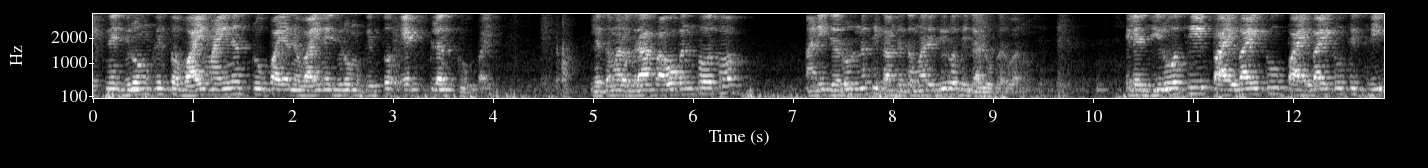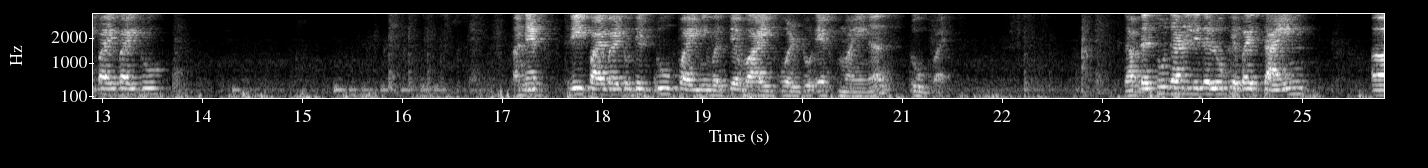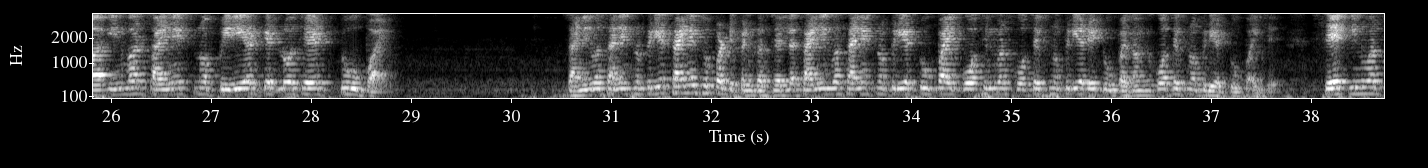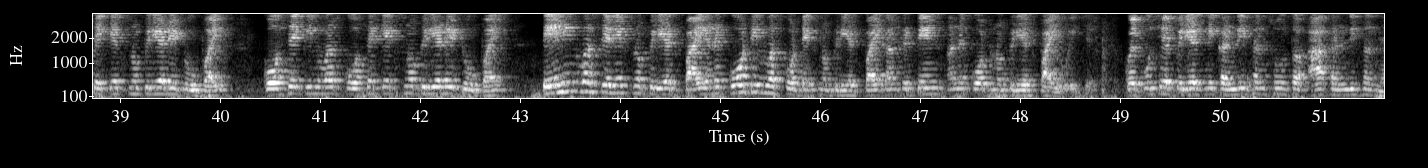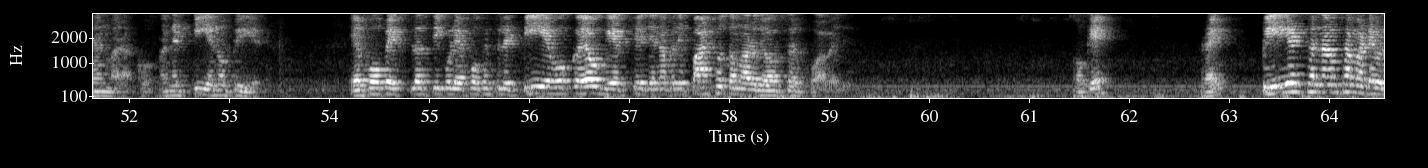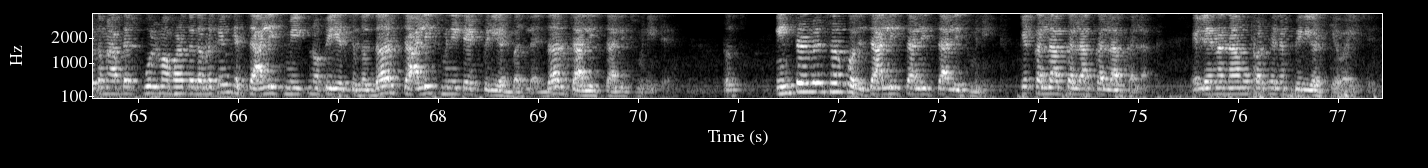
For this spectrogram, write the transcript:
x ને 0 મૂકીશ તો y માઇનસ 2 પાઈ અને y ને 0 મૂકીશ તો x પ્લસ 2 પાઈ એટલે તમારો ગ્રાફ આવો બનતો હતો. આની જરૂર નથી કારણ કે તમારે 0 થી ચાલુ કરવાનું છે. એટલે 0 થી પાઈ બાય 2 પાઈ બાય 2 થી 3 પાઈ બાય 2 અને 3 પાઈ બાય 2 થી 2 પાઈ ની વચ્ચે y equal to x minus 2 pi તો આપણે શું જાણી લીધેલું કે ભાઈ sin ઇન્વર્સ sin x નો પીરિયડ કેટલો છે? 2 pi sin inverse, sin x નો પીરિયડ sin x ઉપર ડિપેન્ડ કરશે. એટલે sin inverse, sin x નો period 2 pi cos inverse, cos x નો પીરિયડ એ 2 પાઈ કારણ કે cos x નો પીરિયડ 2 પાઈ છે. sec inverse, sec x નો પીરિયડ એ 2 pi cosec inverse cosec x નો પીરિયડ એ 2 pi tan inverse, tan x નો પીરિયડ પાઈ અને cot inverse, cot x નો પીરિયડ પાઈ કારણ કે tan અને cot નો પીરિયડ પાઈ હોય છે. કોઈ પૂછે પીરિયડની કન્ડિશન શું, તો આ કન્ડિશન ધ્યાનમાં રાખો અને t એનો period f of x t ઇક્વલ f of એટલે t એવો કયો ગેપ છે, જેના પછી પાછો તમારો જવાબ સરખો આવે છે. ઓકે? રાઈટ પીરિયડ સરનામ શા માટે તમે આપણે સ્કૂલમાં ભણતા આપણે કેમ કે 40 મિનિટનો પીરિયડ છે. તો દર 40 મિનિટે એક પીરિયડ બદલાય. દર 40 40 મિનિટે. તો ઇન્ટરવેલ સરખો છે. 40 40 40 મિનિટ. કે કલાક કલાક કલાક કલાક. એટલે એના નામ ઉપરથી એને પીરિયડ કહેવાય છે.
